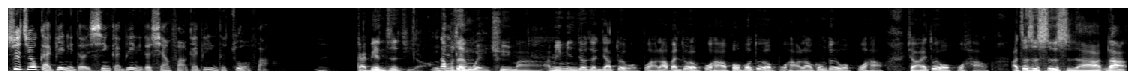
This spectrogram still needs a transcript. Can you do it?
所以只有改变你的心，改变你的想法，改变你的做法，嗯，改变自己哦，那不是很委屈吗？啊，明明就人家对我不好，老板对我不好，婆婆对我不好，老公对我不好，小孩对我不好啊，这是事实啊，那。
